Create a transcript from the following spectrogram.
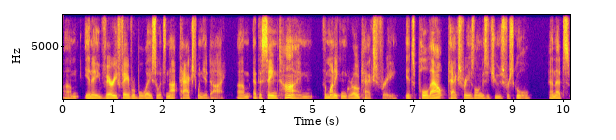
um, in a very favorable way so it's not taxed when you die um, at the same time, the money can grow tax free. It's pulled out tax free as long as it's used for school, and that's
